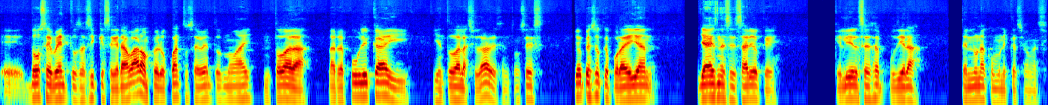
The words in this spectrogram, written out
eh, dos eventos así que se grabaron, pero ¿cuántos eventos no hay en toda la, República y, en todas las ciudades? Entonces yo pienso que por ahí ya, ya es necesario que, que el César pudiera tener una comunicación así.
